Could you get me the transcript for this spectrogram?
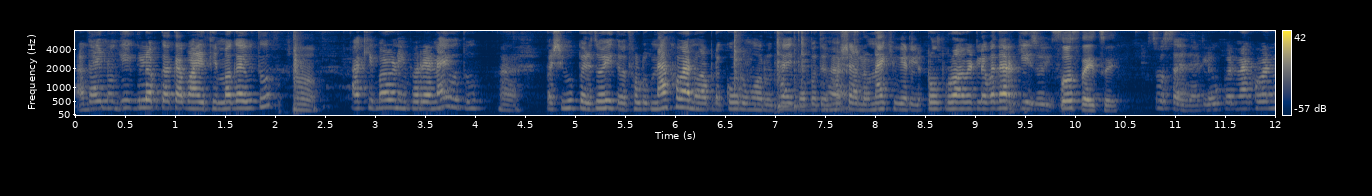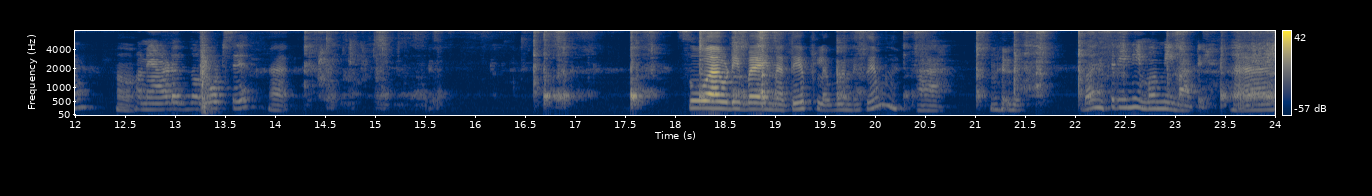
આ ગાયનું ઘી ગુલાબ કાકા પાસેથી મગાવ્યું હતું આખી બરણી ભરે આવ્યું હતું પછી ઉપર જોઈ તો થોડુંક નાખવાનું આપણે કોરું મોરું થાય તો બધો મસાલો નાખ્યું એટલે ટોપરો આવે એટલે વધારે ઘી જોઈએ સોસાય છે. સોસાય એટલે ઉપર નાખવાનું. અને આડદ અડદનો લોટ છે. હા. સુવાવડી બાઈના ટેફલા બની છે એમ હા. ને બંસરીની મમ્મી માટે. હા.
